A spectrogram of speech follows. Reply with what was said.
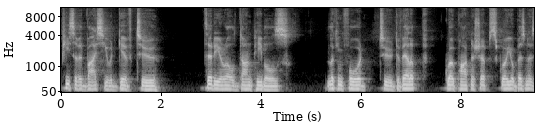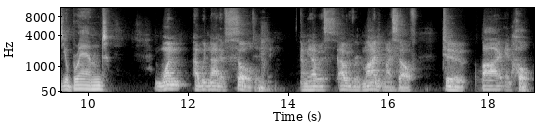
piece of advice you would give to 30 year old Don Peebles looking forward to develop, grow partnerships, grow your business, your brand? One, I would not have sold anything. I mean, I was I would have reminded myself to buy and hold,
